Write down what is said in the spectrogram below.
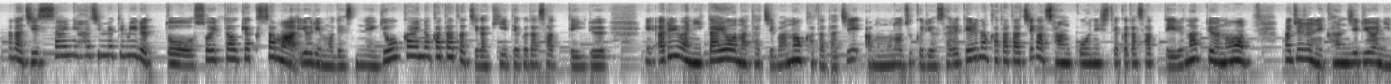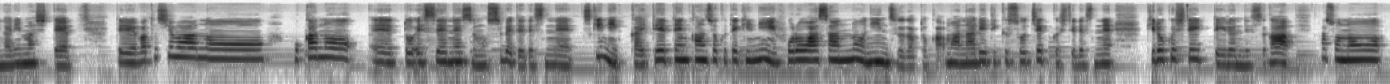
ただ実際に始めてみると、そういったお客様よりもですね、業界の方たちが聞いてくださっている、あるいは似たような立場の方たち、あの、ものづくりをされているような方たちが参考にしてくださっているなっていうのを、まあ、徐々に感じるようになりまして、で、私は、あの、他の、えっ、ー、と、SNS もすべてですね、月に1回定点観測的にフォロワーさんの人数だとか、まあ、アナリティクスをチェックしてですね、記録していっているんですが、その、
